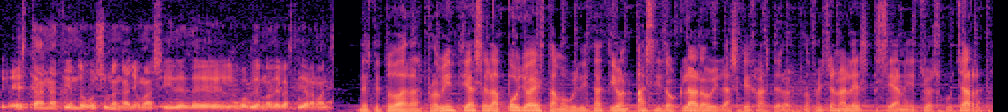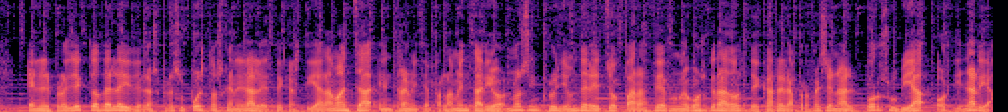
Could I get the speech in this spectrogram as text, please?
están haciendo un engaño más y desde el gobierno de Castilla-La Mancha. Desde todas las provincias el apoyo a esta movilización ha sido claro y las quejas de los profesionales se han hecho escuchar. En el proyecto de ley de los presupuestos generales de Castilla-La Mancha en trámite parlamentario no se incluye un derecho para hacer nuevos grados de carrera profesional por su vía ordinaria.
